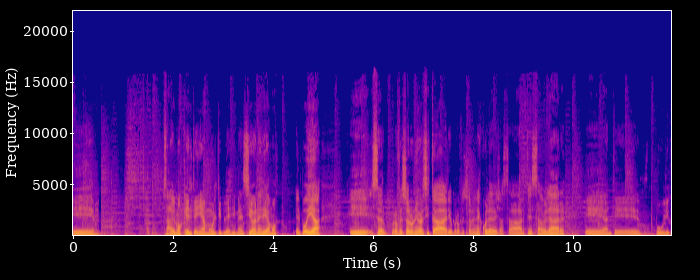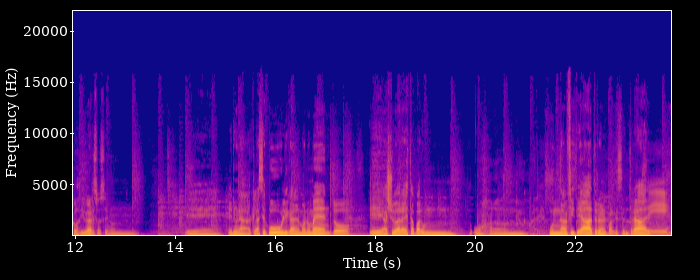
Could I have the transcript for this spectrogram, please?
eh, sabemos que él tenía múltiples dimensiones, digamos, él podía eh, ser profesor universitario, profesor en la Escuela de Bellas Artes, hablar eh, ante públicos diversos en un eh, en una clase pública, en el monumento, ayudar a destapar un, un, un anfiteatro en el Parque Central, Sí.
